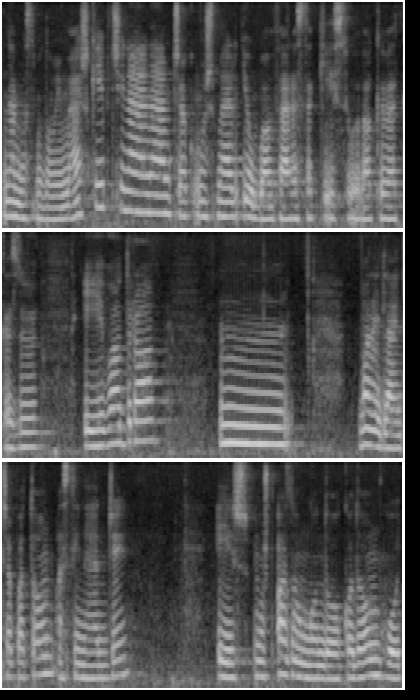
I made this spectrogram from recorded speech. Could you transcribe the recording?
nem azt mondom, hogy másképp csinálnám, csak most már jobban fel leszek készülve a következő évadra. Mm, van egy lánycsapatom, a Synergy, és most azon gondolkodom, hogy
